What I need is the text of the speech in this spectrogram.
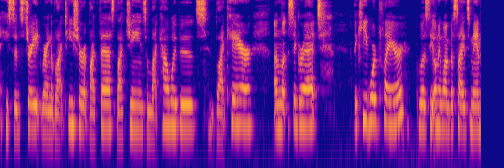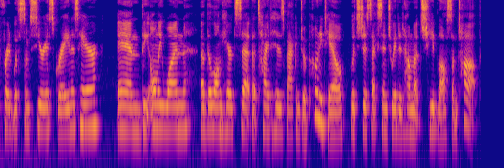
He stood straight, wearing a black t-shirt, black vest, black jeans, some black cowboy boots, black hair, unlit cigarette. The keyboard player was the only one besides Manfred with some serious gray in his hair, and the only one of the long-haired set that tied his back into a ponytail, which just accentuated how much he'd lost on top.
